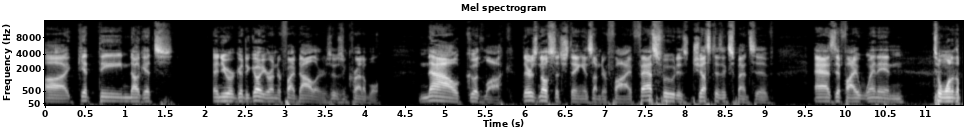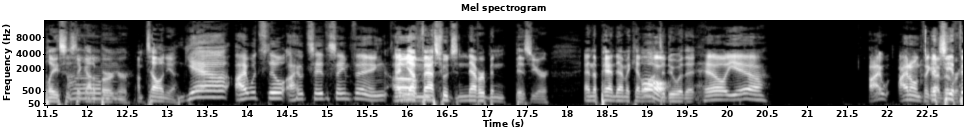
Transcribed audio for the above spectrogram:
Uh, get the nuggets, and you were good to go. You're under five dollars. It was incredible. Now, good luck. There's no such thing as under five. Fast food is just as expensive as if I went in to one of the places that got a burger. I'm telling you. Yeah, I would still. I would say the same thing. And yet, Um, fast food's never been busier, and the pandemic had a lot oh, to do with it. Hell yeah. I I don't think It's I've the ever had that.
